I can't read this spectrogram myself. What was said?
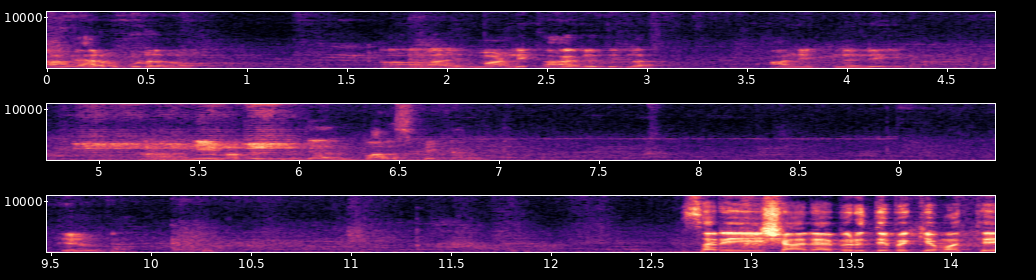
ನಾವು ಯಾರೂ ಕೂಡ ಇದು ಮಾಡಲಿಕ್ಕೆ ಆಗೋದಿಲ್ಲ. ಆ ನಿಟ್ಟಿನಲ್ಲಿ ನಿಯಮಗಳಿಂದ ಅದನ್ನು ಪಾಲಿಸಬೇಕಾಗುತ್ತೆ. ಹೇಳಬೇಕಾ? ಸರ್ ಈ ಶಾಲೆ ಅಭಿವೃದ್ಧಿ ಬಗ್ಗೆ ಮತ್ತು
